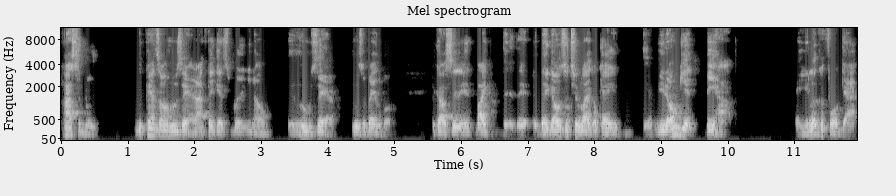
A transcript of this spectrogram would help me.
possibly depends on who's there. And I think it's you know who's there, who's available, because it, it like it goes into like okay, if you don't get D Hop and you're looking for a guy,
